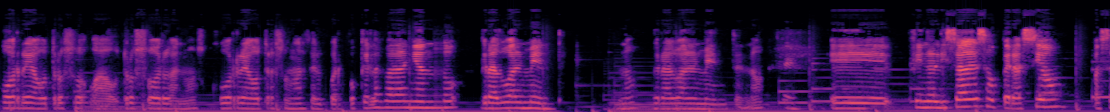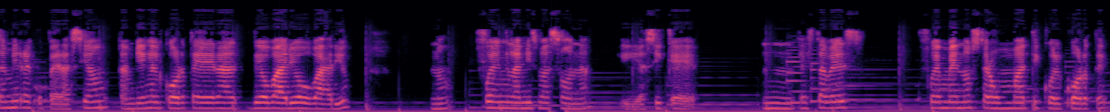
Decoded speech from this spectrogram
corre a otros, a otros órganos, corre a otras zonas del cuerpo que las va dañando gradualmente, ¿no? Gradualmente, ¿no? Eh, finalizada esa operación, pasé mi recuperación, también el corte era de ovario a ovario, ¿no? Fue en la misma zona y así que mm, esta vez fue menos traumático el corte,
